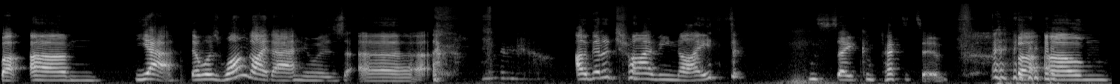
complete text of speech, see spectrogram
But um, yeah, there was one guy there who was. Uh, I'm gonna try and be nice, and say competitive. But um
